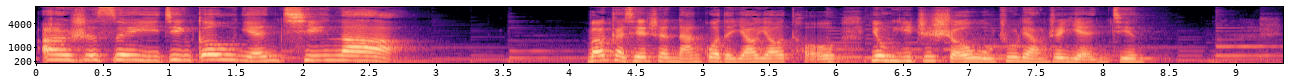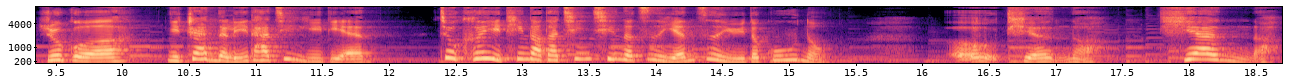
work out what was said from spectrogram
二十岁已经够年轻了。王卡先生难过的摇摇头，用一只手捂住两只眼睛。如果你站得离他近一点，就可以听到他轻轻的自言自语的咕哝：“哦，天哪，天哪，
